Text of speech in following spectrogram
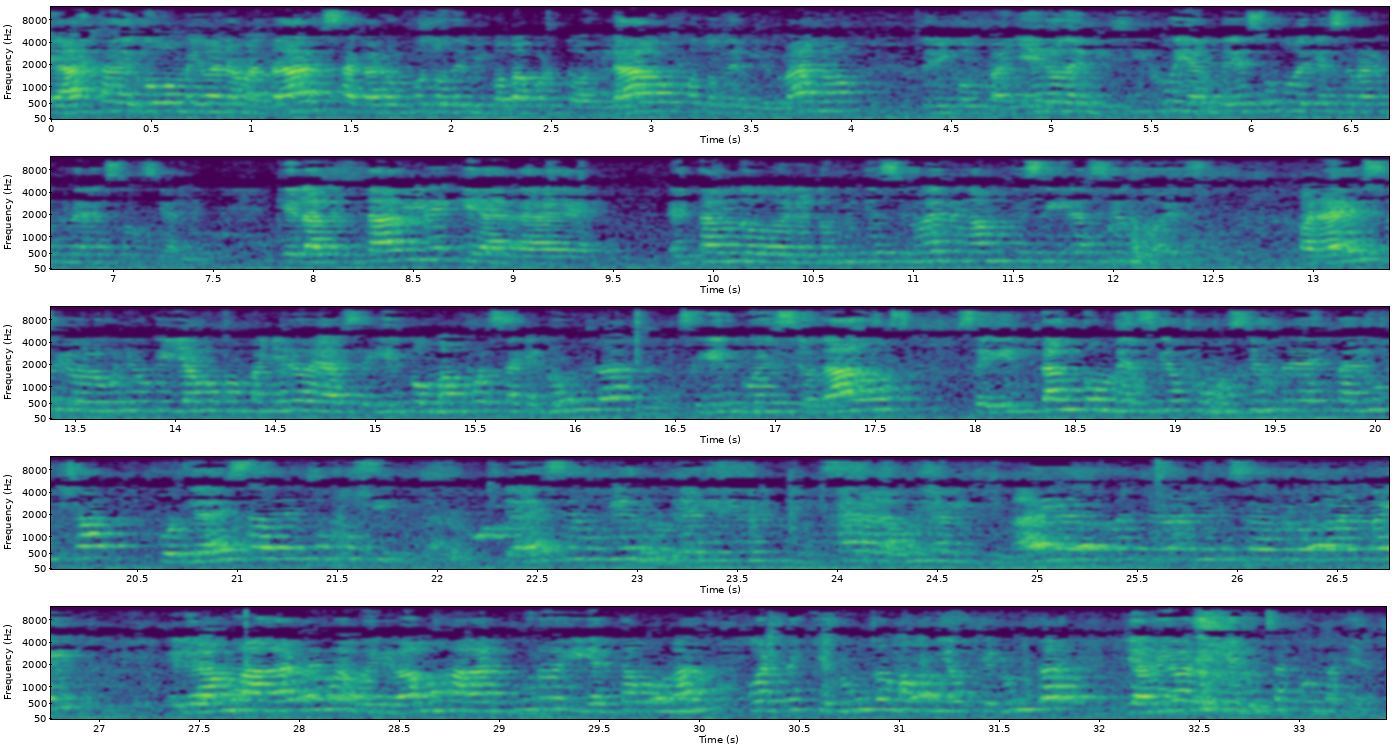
eh, hasta de cómo me iban a matar, sacaron fotos de mi papá por todos lados, fotos de mi hermano, de mi compañero, de mis hijos, y ante eso tuve que cerrar mis redes sociales. Que lamentable que eh, estando en el 2019 tengamos que seguir haciendo eso. Para eso yo lo único que llamo compañeros es a seguir con más fuerza que nunca, seguir cohesionados, seguir tan convencidos como siempre de esta lucha, porque a esa derecha fascista y a ese gobierno que ha querido utilizar a la única victimaria de este daño que se ha país, le vamos a dar de nuevo y le vamos a dar puro y estamos más fuertes que nunca, más unidos que nunca, y arriba que hay muchas compañeras.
